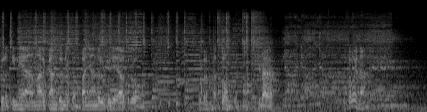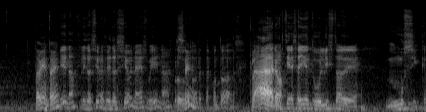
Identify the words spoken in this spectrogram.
Bueno, tiene a Marc Anthony acompañándolo, pues le da otro. otra sazón, pues, ¿no? Claro. Está buena. Está bien, está bien. Bien, ¿ah? felicitaciones, felicitaciones. Bien, ¿ah? productor, estás con todas. ¿Qué Claro. más tienes ahí en tu lista de música?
